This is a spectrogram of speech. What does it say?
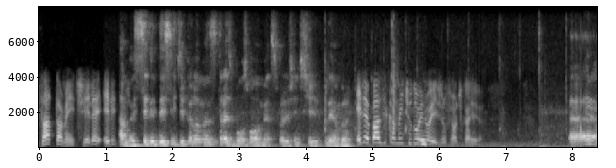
Exatamente. Ele, é- ele, Ah, mas se ele decidir, pelo menos traz bons momentos pra gente lembrar. ele é basicamente o Dwayne Wade no final de carreira. É,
